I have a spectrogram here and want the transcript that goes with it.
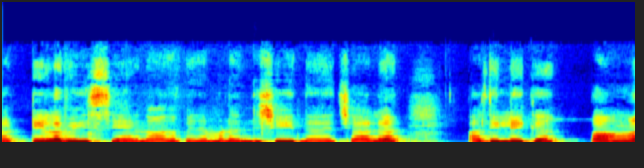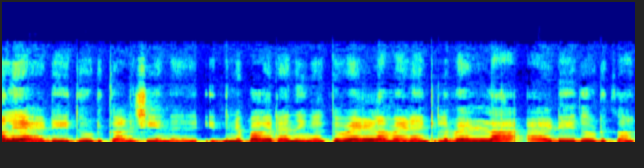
കട്ടിയുള്ള പേസ്റ്റ് ആയിരുന്നു. അതിപ്പോൾ നമ്മൾ എന്ത് ചെയ്യുന്നതെന്ന് വെച്ചാൽ അതിലേക്ക് പാൽ ആഡ് ചെയ്ത് കൊടുക്കുകയാണ് ചെയ്യുന്നത്. ഇതിന് പകരം നിങ്ങൾക്ക് വെള്ളം വേണമെങ്കിൽ വെള്ളം ആഡ് ചെയ്ത് കൊടുക്കാം.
